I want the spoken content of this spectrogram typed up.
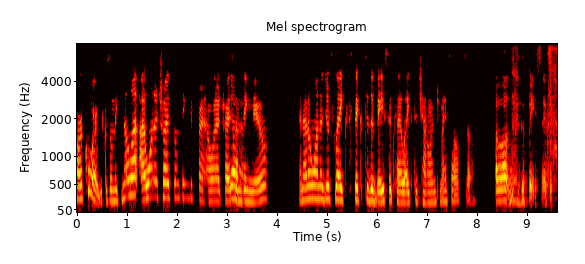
parkour because i'm like you know what? I want to try something different. I want to try Yeah. something new. And i don't want to just like stick to the basics i like to challenge myself so. I love the basics.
